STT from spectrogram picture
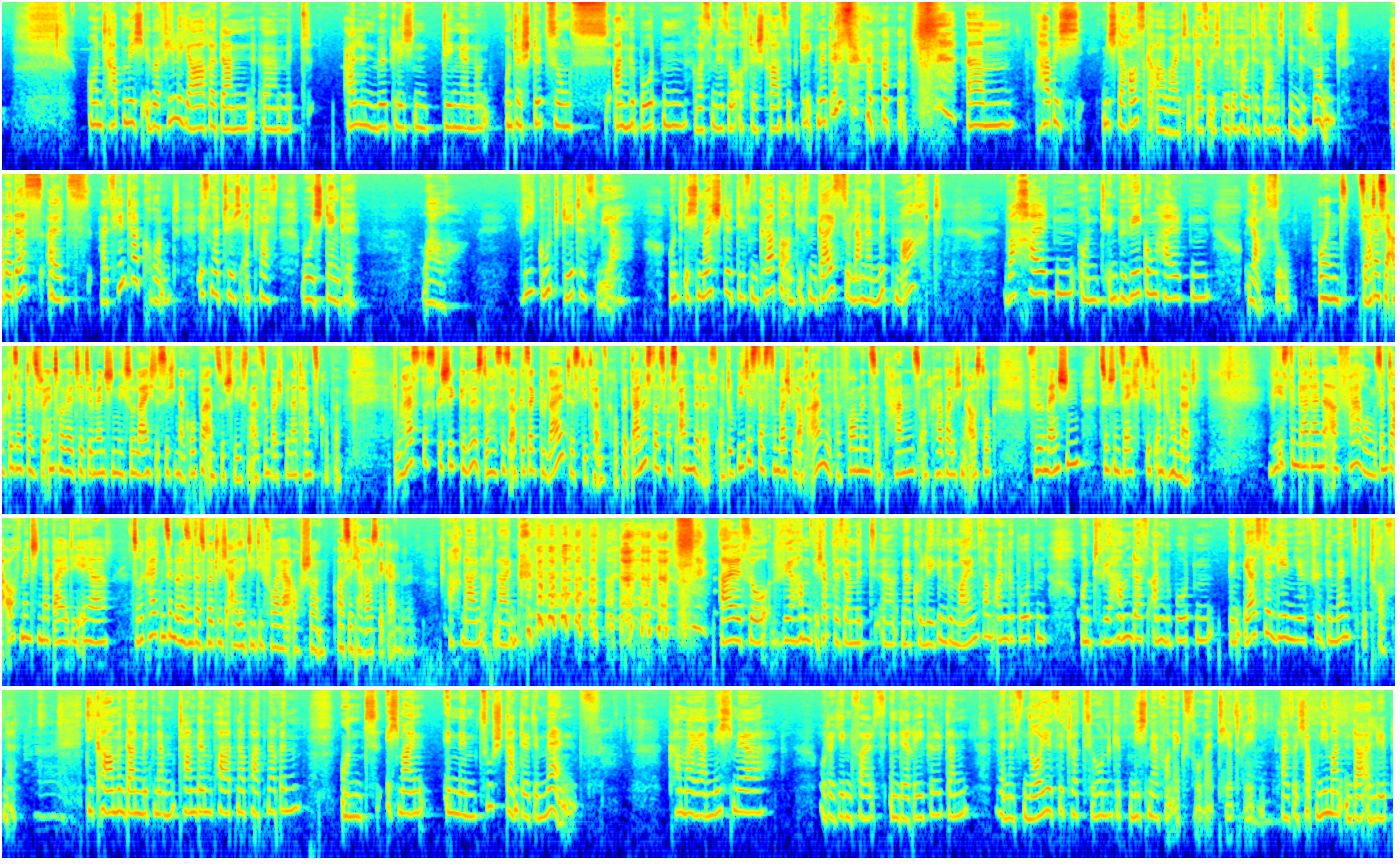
und habe mich über viele Jahre dann äh, mit allen möglichen Dingen und Unterstützungsangeboten, was mir so auf der Straße begegnet ist, ähm, habe ich mich daraus gearbeitet. Also ich würde heute sagen, ich bin gesund. Aber das als, als Hintergrund ist natürlich etwas, wo ich denke, wow, wie gut geht es mir? Und ich möchte diesen Körper und diesen Geist, solange er mitmacht, wach halten und in Bewegung halten. Ja, so. Und sie hat das ja auch gesagt, dass es für introvertierte Menschen nicht so leicht ist, sich in einer Gruppe anzuschließen, also zum Beispiel in einer Tanzgruppe. Du hast das geschickt gelöst. Du hast es auch gesagt, du leitest die Tanzgruppe. Dann ist das was anderes. Und du bietest das zum Beispiel auch an, so Performance und Tanz und körperlichen Ausdruck für Menschen zwischen 60 und 100. Wie ist denn da deine Erfahrung? Sind da auch Menschen dabei, die eher zurückhaltend sind oder sind das wirklich alle die, die vorher auch schon aus sich herausgegangen sind? Ach nein, ach nein. Also wir haben, ich habe das ja mit äh, einer Kollegin gemeinsam angeboten und wir haben das angeboten in erster Linie für Demenzbetroffene. Die kamen dann mit einem Tandempartner, Partnerin und ich meine, in dem Zustand der Demenz kann man ja nicht mehr, oder jedenfalls in der Regel dann, wenn es neue Situationen gibt, nicht mehr von extrovertiert reden. Also ich habe niemanden da erlebt,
